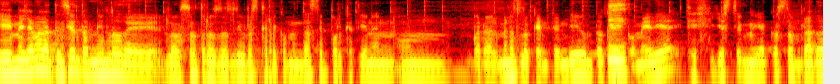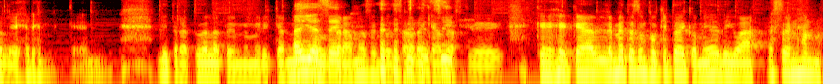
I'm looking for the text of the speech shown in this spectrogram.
Y me llama la atención también lo de los otros dos libros que recomendaste porque tienen un, bueno, al menos lo que entendí, un toque de comedia que yo estoy muy acostumbrado a leer en, literatura latinoamericana, ah, dramas, entonces ahora que hablas que, que, le metes un poquito de comedia, digo, ah, suena,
